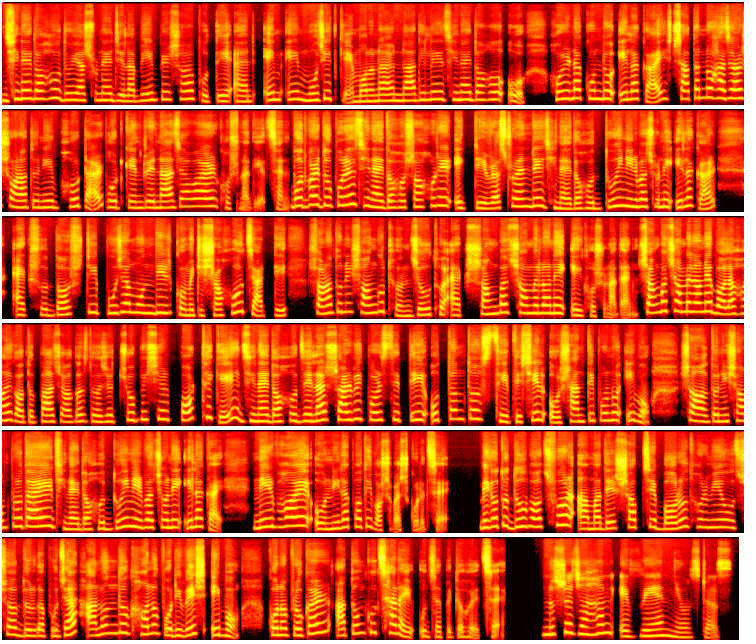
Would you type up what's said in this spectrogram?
ঝিনাইদহ দুই আসনের জেলা বিএনপির সভাপতি অ্যান্ড এম এ মজিদকে মনোনয়ন না দিলে ঝিনাইদহ ও হরিণাকুণ্ড এলাকায় সাতান্ন হাজার সনাতনী ভোটার ভোট কেন্দ্রে না যাওয়ার ঘোষণা দিয়েছেন। বুধবার দুপুরে ঝিনাইদহ শহরের একটি রেস্টুরেন্টে ঝিনাইদহ দুই নির্বাচনী এলাকার একশো দশটি পূজা মন্দির কমিটি সহ চারটি সনাতনী সংগঠন যৌথ এক সংবাদ সম্মেলনে এই ঘোষণা দেন। সংবাদ সম্মেলনে বলা হয়, গত পাঁচ আগস্ট দু চব্বিশের পর থেকে ঝিনাইদহ জেলার সার্বিক পরিস্থিতি অত্যন্ত স্থিতিশীল ও শান্তিপূর্ণ এবং সনাতনী সম্প্রদায়ের ঝিনাইদহ দুই নির্বাচনী এলাকায় নির্ভয়ে ও নিরাপদে বসবাস করেছে। বিগত দু বছর আমাদের সবচেয়ে বড় ধর্মীয় উৎসব দুর্গাপূজা, আনন্দ, ঘন পরিবেশ এবং কোনো প্রকার আতঙ্ক ছাড়াই উদযাপিত হয়েছে। Nusra Jahan AVN news desk.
